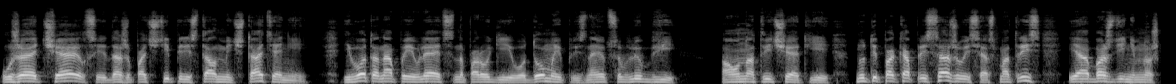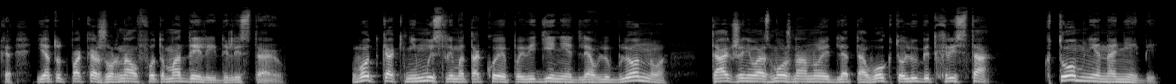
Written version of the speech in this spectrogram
уже отчаялся и даже почти перестал мечтать о ней, и вот она появляется на пороге его дома и признается в любви, а он отвечает ей, «Ну ты пока присаживайся, осмотрись и обожди немножко, я тут пока журнал фотомоделей долистаю». Вот как немыслимо такое поведение для влюбленного, так же невозможно оно и для того, кто любит Христа. «Кто мне на небе?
